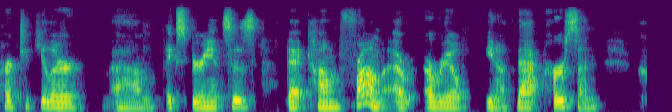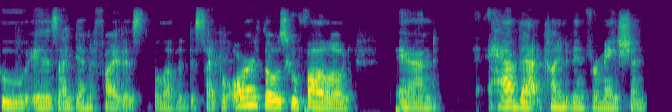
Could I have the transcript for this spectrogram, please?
particular um, experiences that come from a, a real, you know, that person who is identified as the beloved disciple, or those who followed and have that kind of information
